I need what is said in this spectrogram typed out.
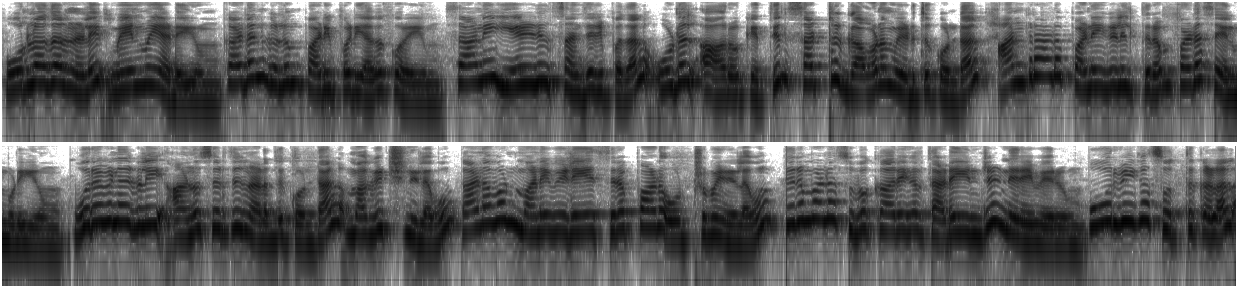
பொருளாதார நிலை மேன்மையடையும். கடன்களும் படிப்படியாக குறையும். சனி ஏழில் சஞ்சரிப்பதால் உடல் ஆரோக்கியத்தில் சற்று கவனம் எடுத்துக்கொண்டால் அன்றாட பணிகளில் திறம்பட செயல் முடியும். உறவினர்களை அனுசரித்து நடந்து கொண்டால் மகிழ்ச்சி நிலவும். கணவன் மனைவியிடையே சிறப்பான ஒற்றுமை நிலவும். திருமண சுபகாரியங்கள் தடையின்றி நிறைவேறும். பூர்வீக சொத்துக்களால்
